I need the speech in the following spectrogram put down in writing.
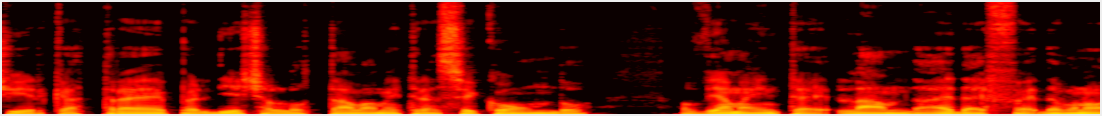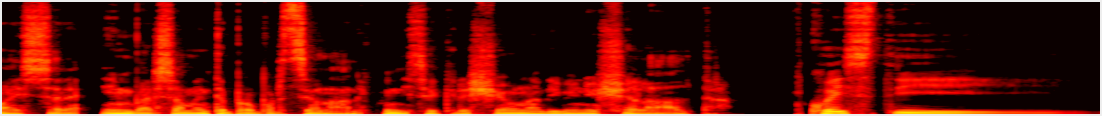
circa 3 per 10 all'ottava metri al secondo, ovviamente lambda ed f devono essere inversamente proporzionali, quindi se cresce una diminuisce l'altra. Questi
